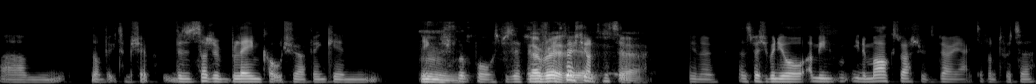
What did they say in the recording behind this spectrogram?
um, not victimship. There's such a blame culture, I think, in English Mm. football specifically, really especially on is, Twitter. yeah You know, and especially when you're, I mean, you know, Marcus Rashford's very active on Twitter.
